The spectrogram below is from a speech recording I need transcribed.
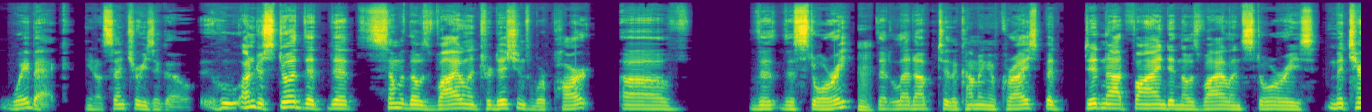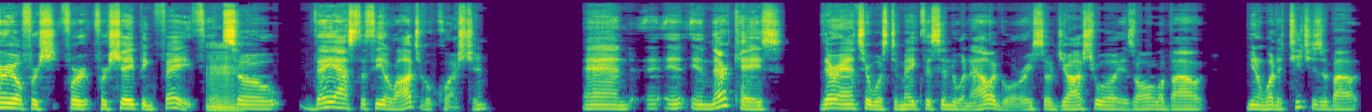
way back, you know, centuries ago, who understood that that some of those violent traditions were part of the the story mm. that led up to the coming of Christ, but did not find in those violent stories material for for for shaping faith, mm. and so they asked the theological question, and in, their case, their answer was to make this into an allegory. So Joshua is all about you know what it teaches about.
